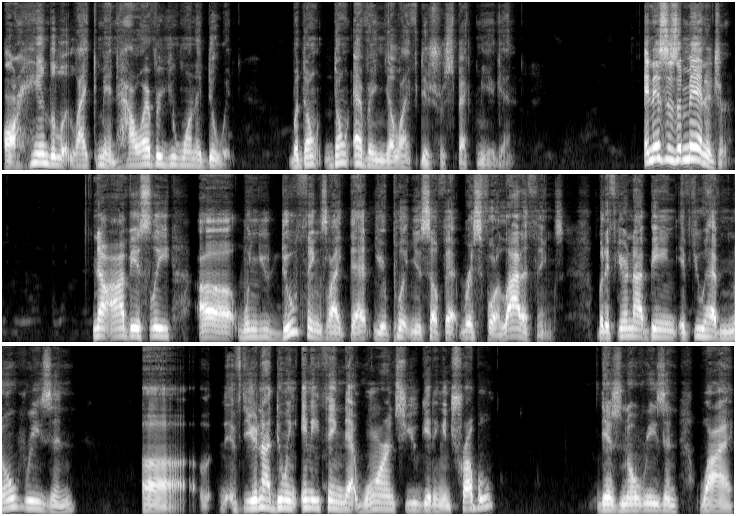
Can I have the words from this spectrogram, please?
or handle it like men, however you want to do it. But don't don't ever in your life disrespect me again. And this is a manager. Now, obviously, uh, when you do things like that, you're putting yourself at risk for a lot of things. But if you're not being, if you have no reason, uh, if you're not doing anything that warrants you getting in trouble, there's no reason why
